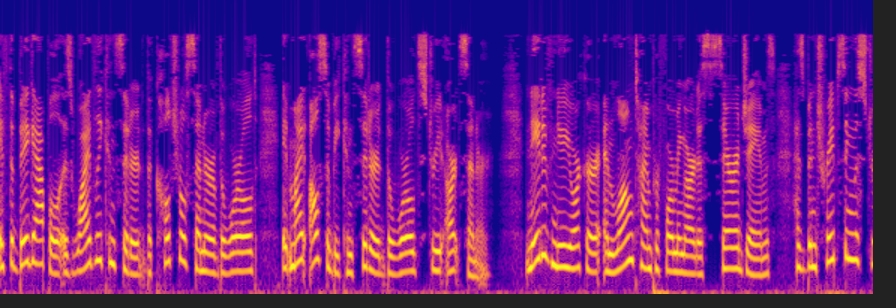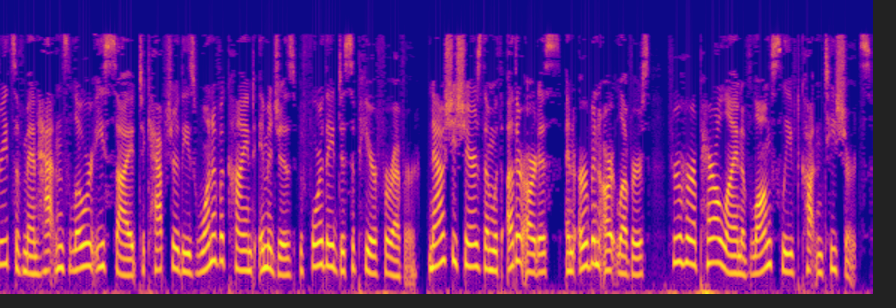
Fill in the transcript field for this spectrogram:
If the Big Apple is widely considered the cultural center of the world, it might also be considered the world's street art center. Native New Yorker and longtime performing artist Sarah James has been traipsing the streets of Manhattan's Lower East Side to capture these one of a kind images before they disappear forever. Now she shares them with other artists and urban art lovers through her apparel line of long sleeved cotton t shirts.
